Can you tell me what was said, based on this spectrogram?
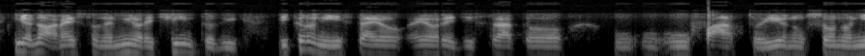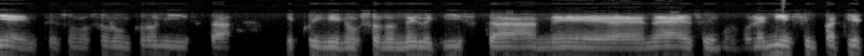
Io no, resto nel mio recinto di, di cronista e ho, e ho registrato un, un, fatto, io non sono niente, sono solo un cronista e quindi non sono né leghista né, né le mie simpatie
